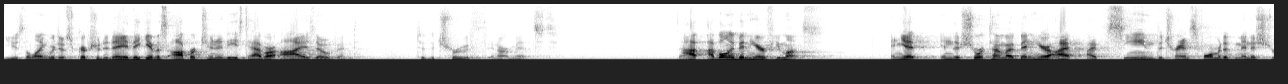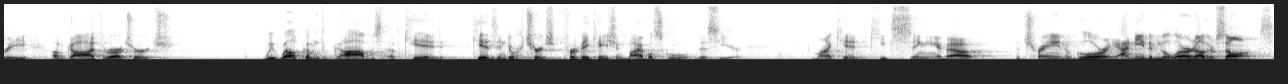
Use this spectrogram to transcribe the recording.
use the language of Scripture today, they give us opportunities to have our eyes opened to the truth in our midst. Now, I've only been here a few months, and yet in the short time I've been here, I, have seen the transformative ministry of God through our church. We welcomed gobs of kid, kids into our church for vacation Bible school this year. My kid keeps singing about the train of glory. I need him to learn other songs.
